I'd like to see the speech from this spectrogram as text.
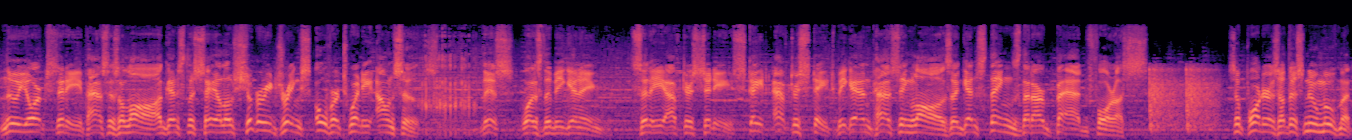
New York City passes a law against the sale of sugary drinks over 20 ounces. This was the beginning. City after city, state after state began passing laws against things that are bad for us. Supporters of this new movement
